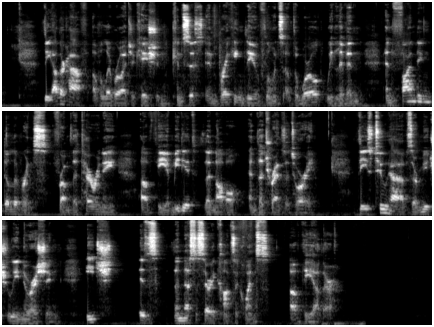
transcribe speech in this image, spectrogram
The other half of a liberal education consists in breaking the influence of the world we live in and finding deliverance from the tyranny of the immediate, the novel, and the transitory. These two halves are mutually nourishing. Each is the necessary consequence of the other.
